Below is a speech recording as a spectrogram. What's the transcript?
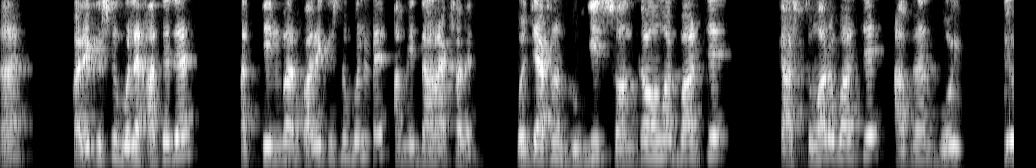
হ্যাঁ? হরে কৃষ্ণ বলে হাতে দেয়, আর তিনবার হরে কৃষ্ণ বলে আপনি দানা খাবেন। বলছে, এখন রুগীর সংখ্যাও আমার বাড়ছে কাস্টমারও বাড়ছে, আপনার বইও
